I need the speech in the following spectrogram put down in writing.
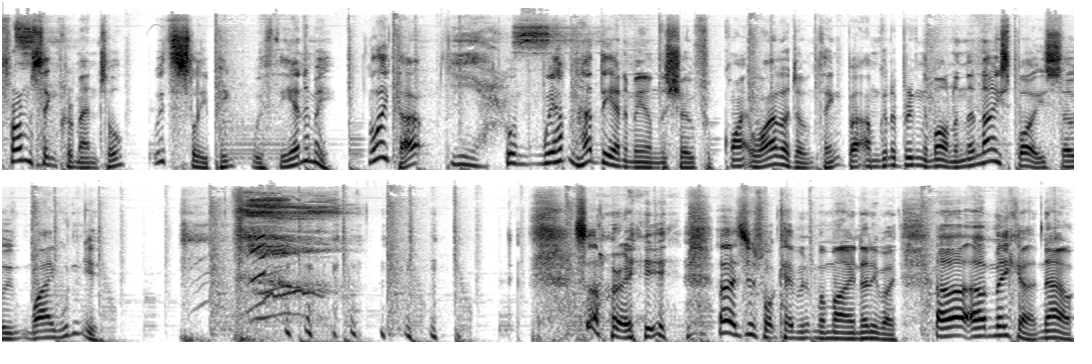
from Syncremental with Sleeping with the Enemy. I like that. Yeah. Well, we haven't had the enemy on the show for quite a while, I don't think, but I'm going to bring them on. And they're nice boys, so why wouldn't you? Sorry, that's just what came into my mind anyway. Uh, uh, Mika, now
